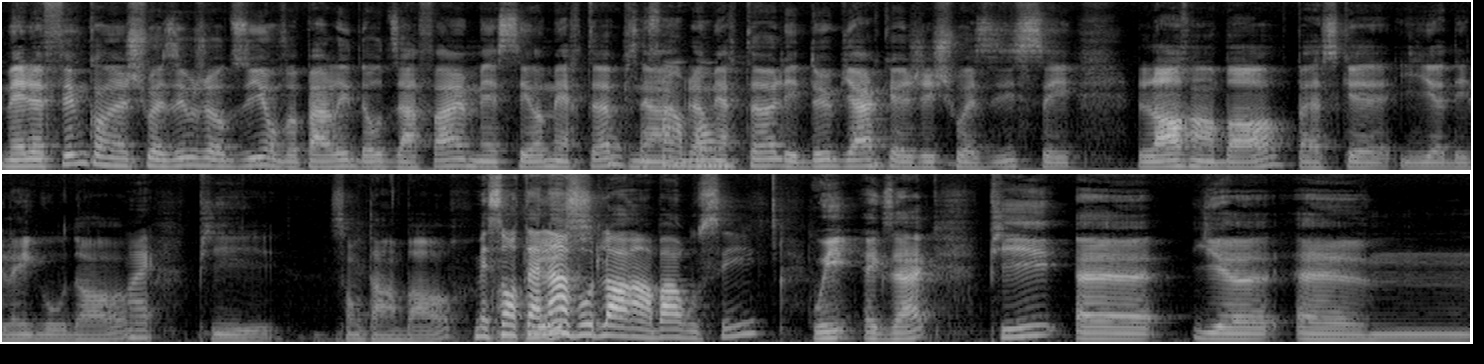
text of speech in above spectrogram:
Mais le film qu'on a choisi aujourd'hui, on va parler d'autres affaires, mais c'est Omerta. Oh, Puis dans sent bon. l'Omerta, les deux bières que j'ai choisies, c'est l'or en barre, parce qu'il y a des lingots d'or. Puis ils sont en barre. Mais son talent plus. vaut de l'or en barre aussi. Oui, exact. Puis, euh, il y a... euh,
